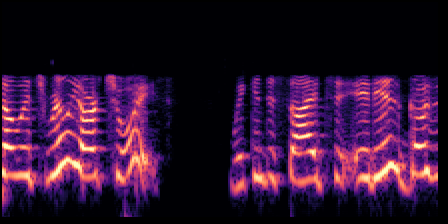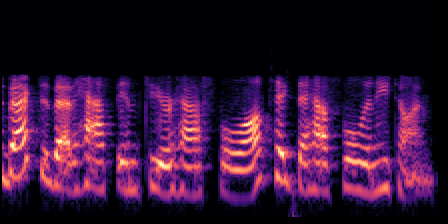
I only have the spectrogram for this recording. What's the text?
So it's really our choice. We can decide to it is goes back to that half empty or half full. I'll take the half full anytime.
